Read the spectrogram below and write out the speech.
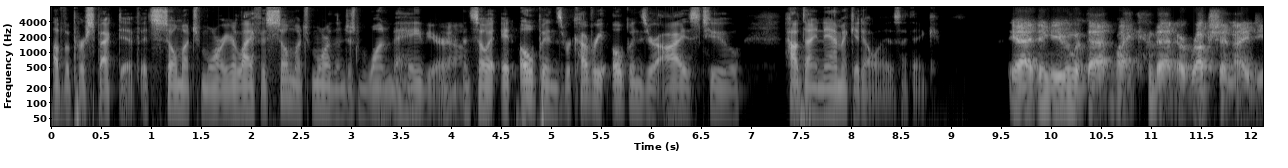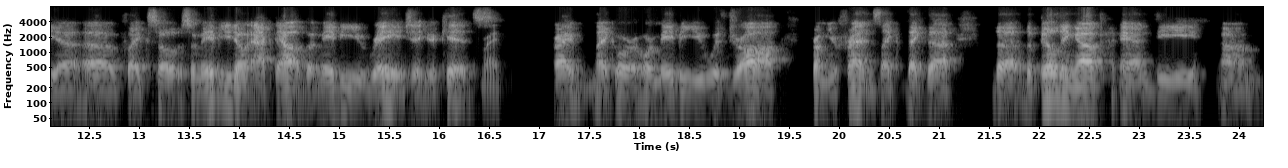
of a perspective. It's so much more. Your life is so much more than just one mm-hmm. behavior. Yeah. And so it, it opens, recovery opens your eyes to how dynamic it all is, I think. Yeah, I think even with that like that eruption idea of like so so maybe you don't act out, but maybe you rage at your kids. Right. Right? Like or or maybe you withdraw from your friends. Like like the the the building up and the um,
